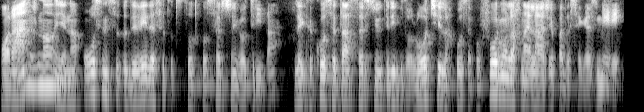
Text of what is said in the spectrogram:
Oranžno je na 80 do 90 odstotkov srčnega utripa. Le kako se ta srčni utrip določi, lahko se po formulah najlažje pa da se ga zmeri.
